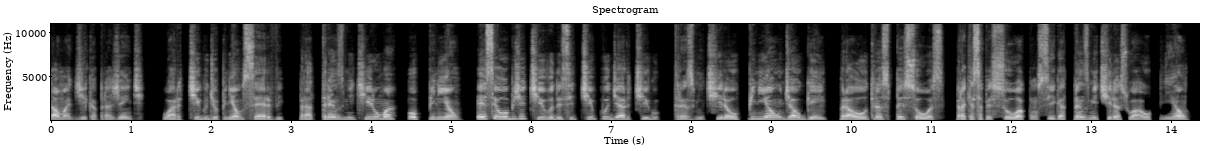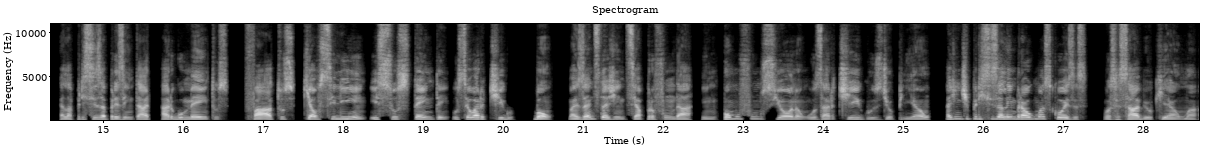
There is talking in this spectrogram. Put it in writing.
dá uma dica para a gente, o artigo de opinião serve para transmitir uma opinião. Esse é o objetivo desse tipo de artigo, transmitir a opinião de alguém para outras pessoas. Para que essa pessoa consiga transmitir a sua opinião, ela precisa apresentar argumentos, fatos que auxiliem e sustentem o seu artigo. Bom, mas antes da gente se aprofundar em como funcionam os artigos de opinião, a gente precisa lembrar algumas coisas. Você sabe o que é uma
